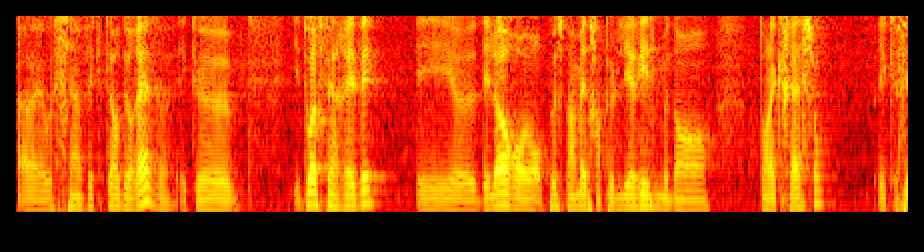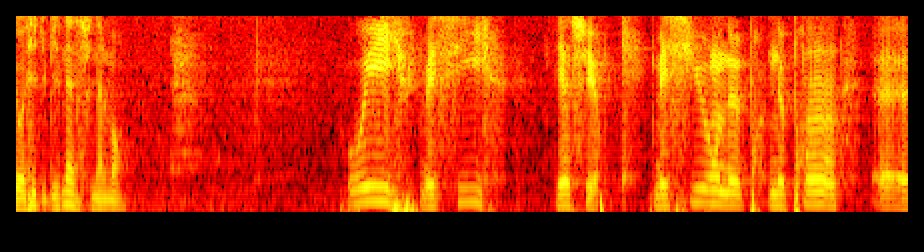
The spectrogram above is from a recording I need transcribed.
est aussi un vecteur de rêve et qu'il doit faire rêver et euh, dès lors on peut se permettre un peu de lyrisme dans, dans la création et que c'est aussi du business finalement. Oui, mais si, bien sûr, mais si on ne, ne prend euh,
